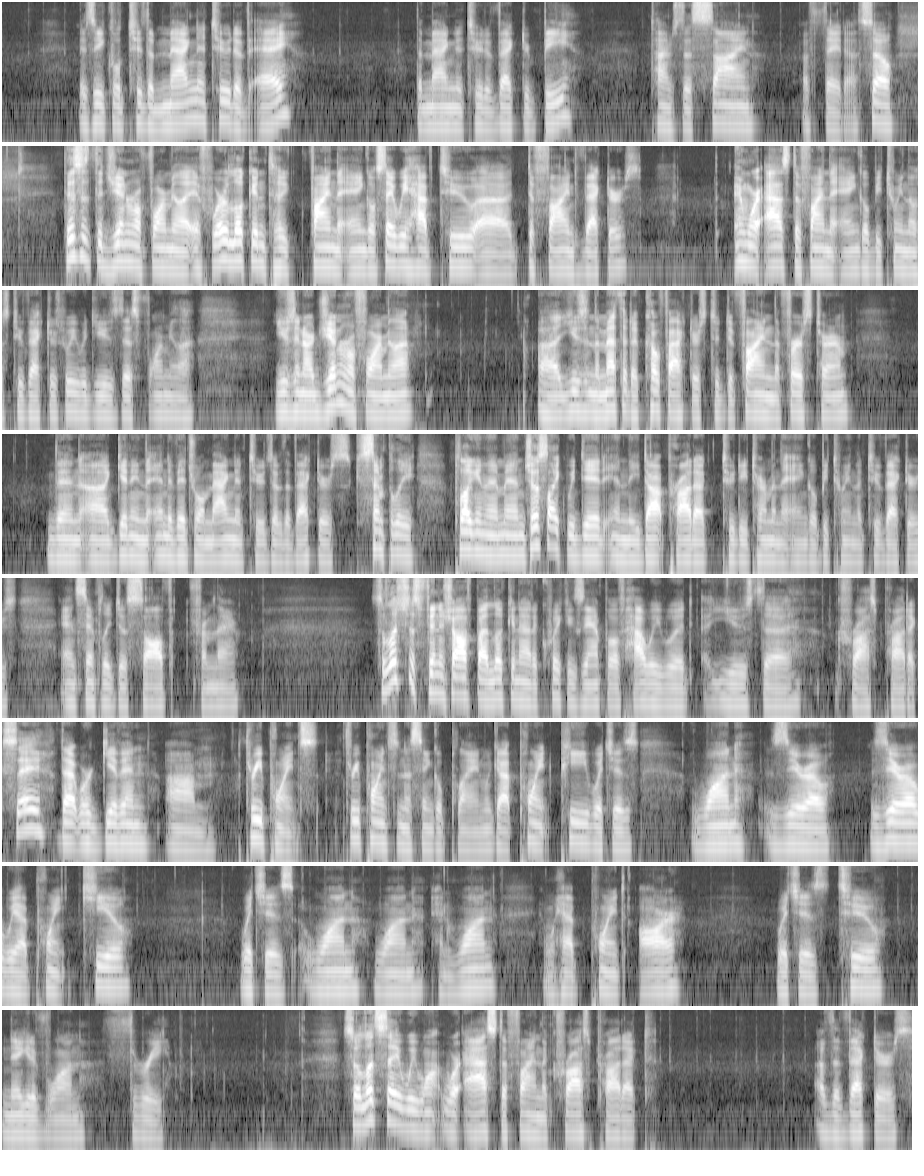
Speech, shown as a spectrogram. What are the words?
is equal to the magnitude of A the magnitude of vector b times the sine of theta. So this is the general formula. If we're looking to find the angle, say we have two uh, defined vectors, and we're asked to find the angle between those two vectors, we would use this formula. Using our general formula, uh, using the method of cofactors to define the first term, then uh, getting the individual magnitudes of the vectors, simply plugging them in just like we did in the dot product to determine the angle between the two vectors and simply just solve from there. So let's just finish off by looking at a quick example of how we would use the cross product. Say that we're given um, three points, three points in a single plane. We got point P, which is 1, 0, 0. We have point Q, which is 1, 1, and 1. And we have point R, which is 2, negative 1, 3. So let's say we want we're asked to find the cross product of the vectors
